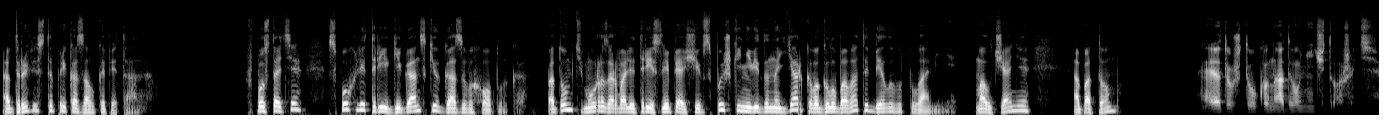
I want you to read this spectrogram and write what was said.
Отрывисто приказал капитан. В пустоте вспухли три гигантских газовых облака. Потом тьму разорвали три слепящие вспышки невиданно яркого голубовато-белого пламени. Молчание, а потом... «Эту штуку надо уничтожить.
